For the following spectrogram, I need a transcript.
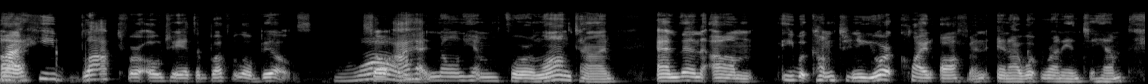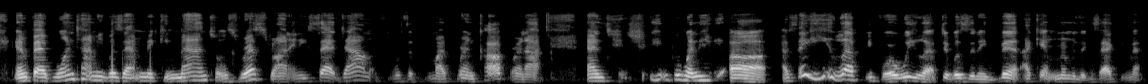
Uh, right. Uh, he blocked for OJ at the Buffalo Bills. Whoa. So I had known him for a long time. And then um, he would come to New York quite often, and I would run into him. In fact, one time he was at Mickey Mantle's restaurant, and he sat down with my friend Copper and I. And he, when he, uh, I think he left before we left. It was an event. I can't remember the exact event.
